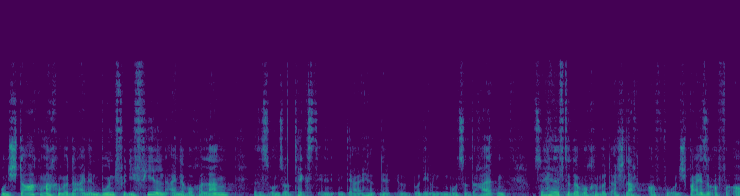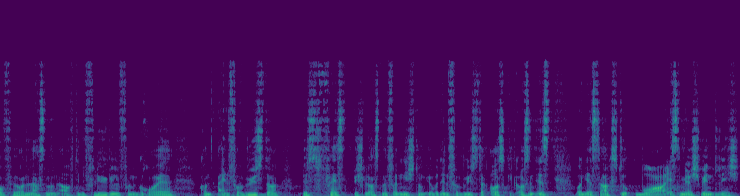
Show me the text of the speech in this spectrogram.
Und stark machen würde einen Bund für die vielen eine Woche lang. Das ist unser Text, in der, über wir uns unterhalten. Zur Hälfte der Woche wird er Schlachtopfer und Speiseopfer aufhören lassen und auf den Flügeln von Gräuel kommt ein Verwüster, bis fest beschlossene Vernichtung über den Verwüster ausgegossen ist. Und jetzt sagst du, boah, ist mir schwindlig.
